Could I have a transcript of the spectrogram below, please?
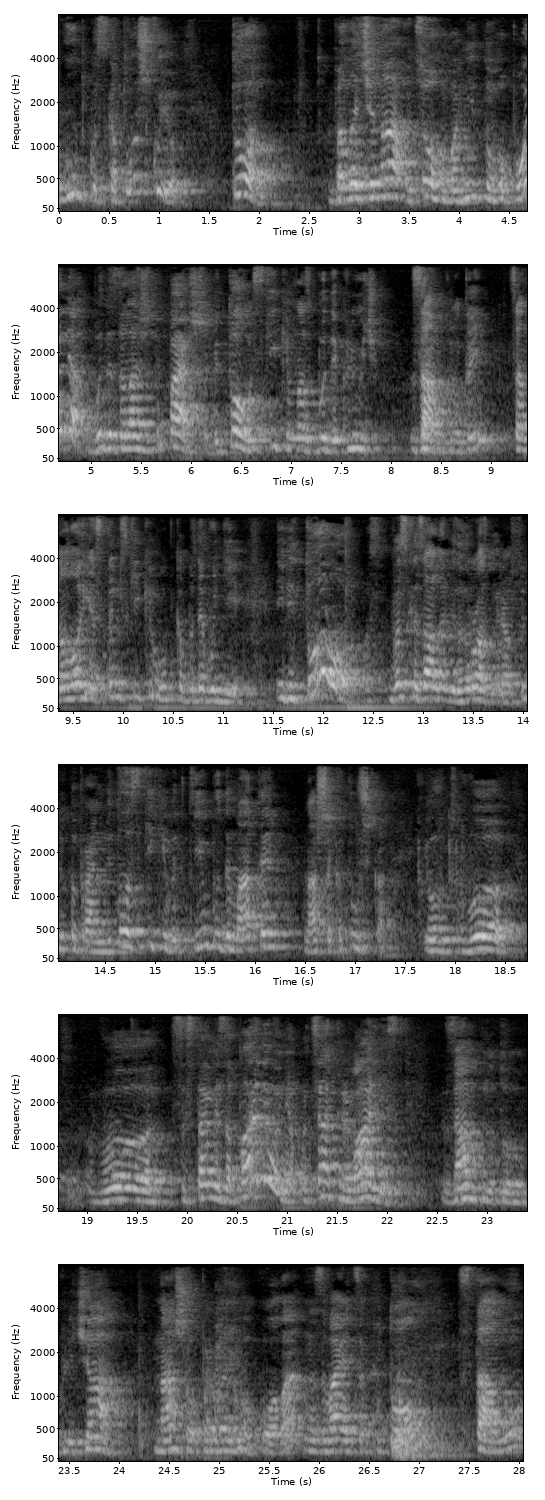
губку з катушкою, то величина оцього магнітного поля буде залежати перше від того, скільки в нас буде ключ замкнутий. Це аналогія з тим, скільки губка буде в воді. І від того, ви сказали від розміру, абсолютно правильно, від того, скільки витків буде мати наша катушка. І от в, в системі запалювання оця тривалість замкнутого ключа нашого первинного кола називається кутом стану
